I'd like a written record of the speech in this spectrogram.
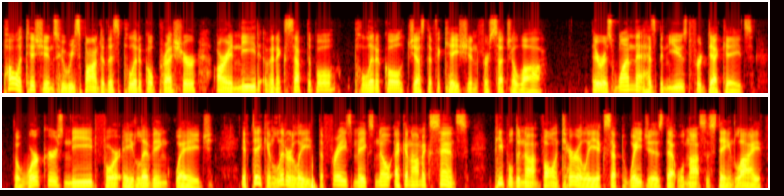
Politicians who respond to this political pressure are in need of an acceptable political justification for such a law. There is one that has been used for decades the worker's need for a living wage. If taken literally, the phrase makes no economic sense. People do not voluntarily accept wages that will not sustain life,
